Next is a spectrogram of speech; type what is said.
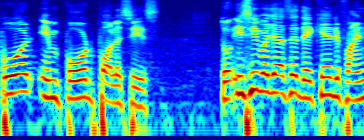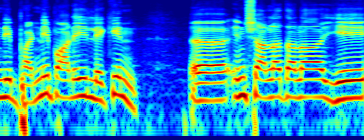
poor import policies तो इसी वजह से देखें रिफाइनरी भर नहीं पा रही, लेकिन इन ताला ये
